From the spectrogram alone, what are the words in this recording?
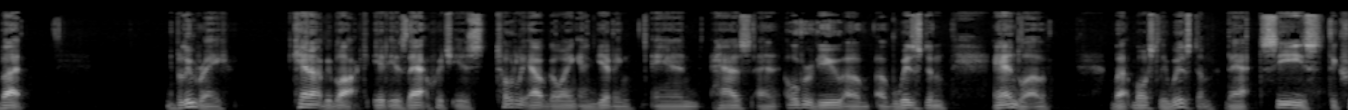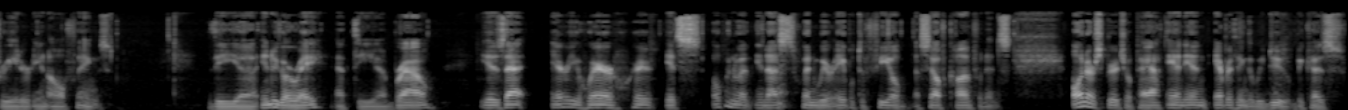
but the blue ray cannot be blocked. It is that which is totally outgoing and giving and has an overview of, of wisdom and love, but mostly wisdom that sees the Creator in all things. The uh, indigo ray at the uh, brow is that area where, where it's open in us when we're able to feel a self confidence on our spiritual path and in everything that we do, because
